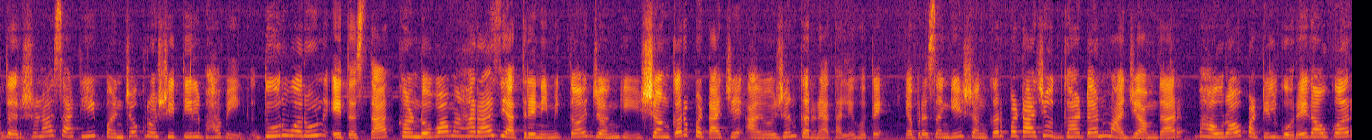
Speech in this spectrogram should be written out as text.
दर्शनासाठी पंचक्रोशीतील भाविक दूरवरून येत असतात. खंडोबा महाराज यात्रेनिमित्त जंगी शंकरपटाचे आयोजन करण्यात आले होते. या प्रसंगी शंकरपटाचे उद्घाटन माजी आमदार भाऊराव पाटील गोरेगावकर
